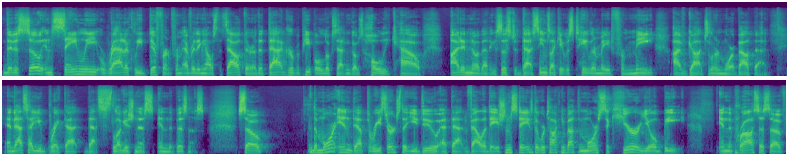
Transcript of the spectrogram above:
that is so insanely radically different from everything else that's out there that that group of people looks at and goes, holy cow, I didn't know that existed. That seems like it was tailor made for me. I've got to learn more about that. And that's how you break that that sluggishness in the business. So the more in-depth research that you do at that validation stage that we're talking about, the more secure you'll be in the process of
